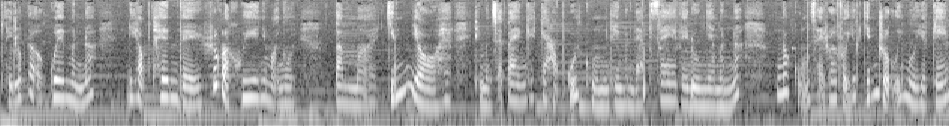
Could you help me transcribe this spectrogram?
Thì lúc đó ở quê mình á, đi học thêm về rất là khuya nha mọi người tầm ờ, 9 giờ ha thì mình sẽ tan cái ca học cuối cùng thì mình đạp xe về đường nhà mình á. Nó cũng sẽ rơi vào giấc chín rưỡi 10 giờ kém.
